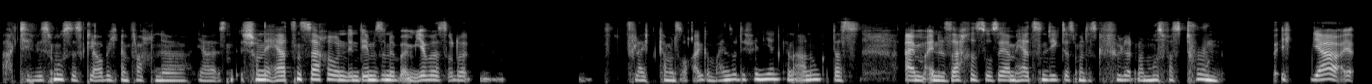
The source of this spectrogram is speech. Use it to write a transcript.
Aktivismus ist, glaube ich, einfach eine, ja, ist schon eine Herzenssache und in dem Sinne bei mir was oder vielleicht kann man es auch allgemein so definieren, keine Ahnung, dass einem eine Sache so sehr am Herzen liegt, dass man das Gefühl hat, man muss was tun. Ich, ja, äh,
